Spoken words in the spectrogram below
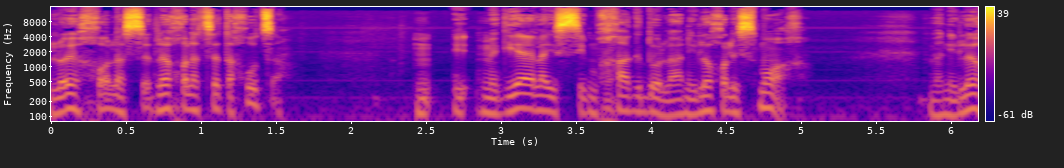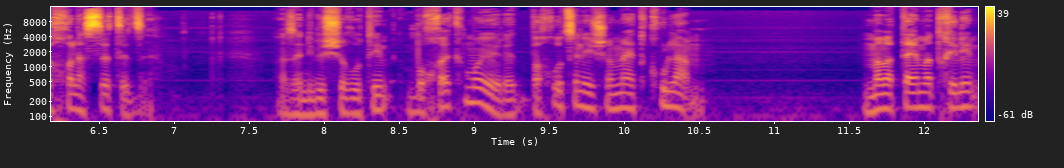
לא יכול, לצאת, לא יכול לצאת החוצה. מגיעה אליי שמחה גדולה, אני לא יכול לשמוח. ואני לא יכול לשאת את זה. אז אני בשירותים, בוכה כמו ילד, בחוץ אני שומע את כולם. מה, מתי מתחילים?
